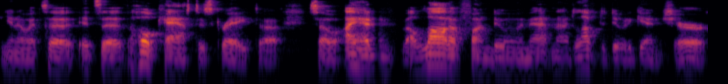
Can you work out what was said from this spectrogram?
you know, it's a, it's a, the whole cast is great. Uh, so I had a lot of fun doing that, and I'd love to do it again. Sure.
